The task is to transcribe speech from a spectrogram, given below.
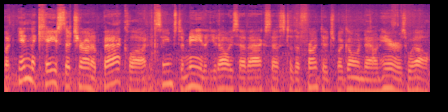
But in the case that you're on a back lot, it seems to me that you'd always have access to the frontage by going down here as well.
